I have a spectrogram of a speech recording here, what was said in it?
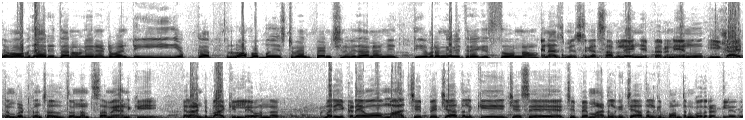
జవాబుదారీతనం లేనటువంటి ఈ యొక్క లోపభూయిష్టమైన పెన్షన్ విధానాన్ని మేము తీవ్రంగా వ్యతిరేకిస్తూ ఉన్నాం. ఫైనాన్స్ మినిస్టర్ గారు సభలో ఏం చెప్పారు? నేను ఈ కాగితం పట్టుకొని చదువుతున్నంత సమయానికి ఎలాంటి బాకీలు లేవన్నారు. మరి ఇక్కడేమో మా చెప్పే చేతలకి చేసే చెప్పే మాటలకి చేతలకి పొంతన కుదరట్లేదు.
